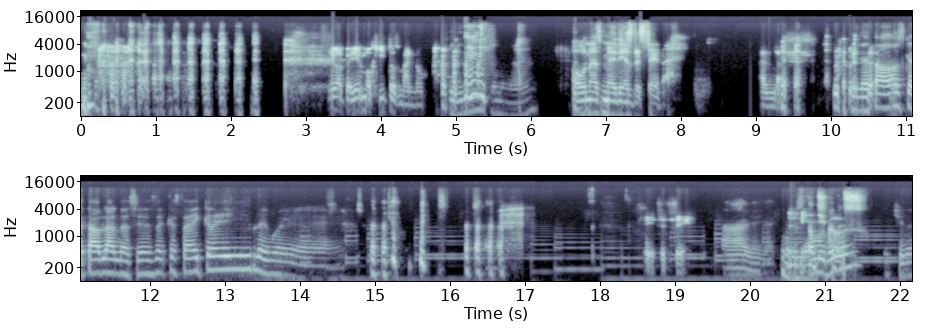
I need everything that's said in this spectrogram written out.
iba a pedir mojitos, mano. O unas medias de seda. Anda. Y de todos que te hablan así, es de que está increíble, güey. Sí, sí, sí. Ay, ay, ay. Muy Está bien, muy chicos. Chida.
